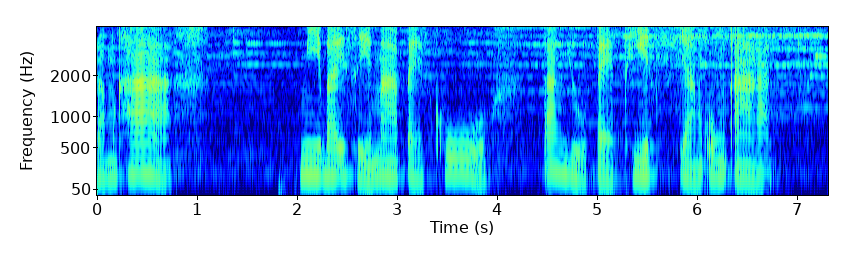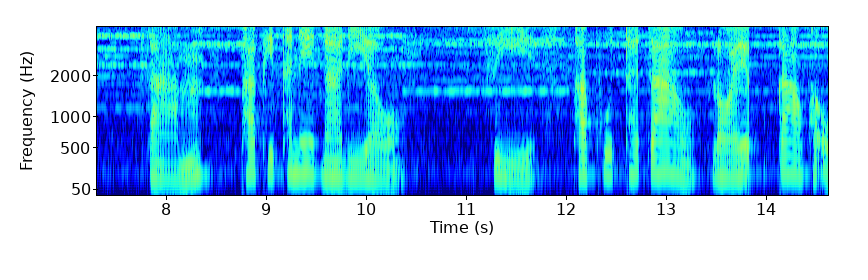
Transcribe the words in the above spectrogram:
ล้ำค่า มีใบเสมา8คู่ ตั้งอยู่8ทิศอย่างองอาจ 3. พระพิธเนตงาเดียว 4. พระพุทธเจ้าร้อยเก้าพระอ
